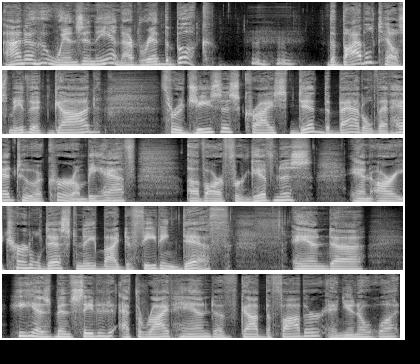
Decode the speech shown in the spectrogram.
I know who wins in the end. I've read the book. Mm-hmm. The Bible tells me that God through Jesus Christ did the battle that had to occur on behalf of our forgiveness and our eternal destiny by defeating death. And uh, he has been seated at the right hand of God the Father. And you know what?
